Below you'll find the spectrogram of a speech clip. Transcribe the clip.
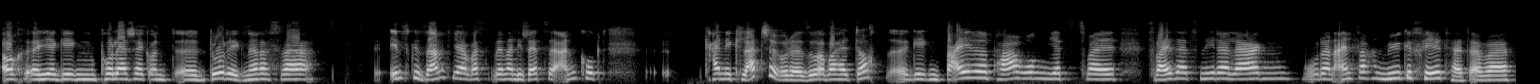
auch äh, hier gegen Polaschek und äh, Dodik, ne, das war insgesamt ja, was, wenn man die Sätze anguckt, keine Klatsche oder so, aber halt doch äh, gegen beide Paarungen jetzt zwei Zweisatzniederlagen, wo dann einfach ein Mühe gefehlt hat. Aber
